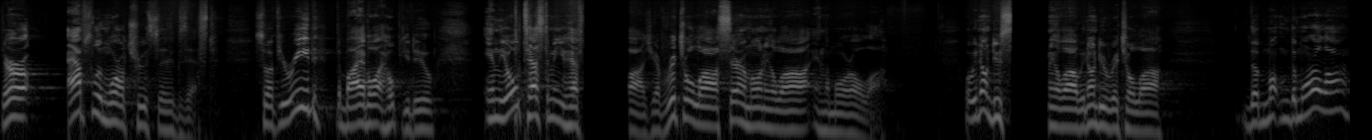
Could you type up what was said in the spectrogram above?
There are absolute moral truths that exist. So if you read the Bible, I hope you do, in the Old Testament you have laws. You have ritual law, ceremonial law, and the moral law. Well, we don't do ceremonial law, we don't do ritual law. The, the moral law,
